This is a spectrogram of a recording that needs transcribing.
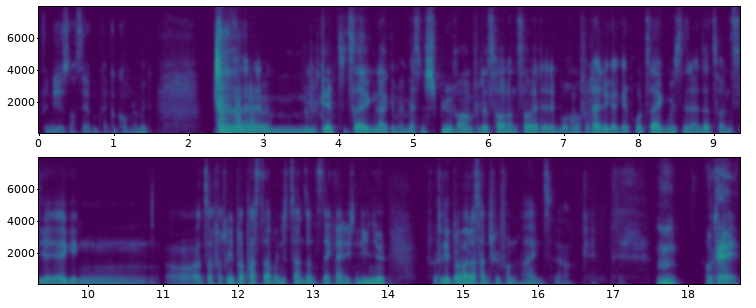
Finde ich, ist noch sehr gut weggekommen damit. ähm, mit Gelb zu zeigen lag im Ermessensspielraum für das Foul on Sau hätte der Bochumer Verteidiger gelb-rot zeigen müssen. Den Einsatz von CIA gegen als er vertretbar passte, aber nicht zur ansonsten der kleinlichen Linie. Vertretbar war das Handspiel von Heinz. Ja, okay. Hm, okay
